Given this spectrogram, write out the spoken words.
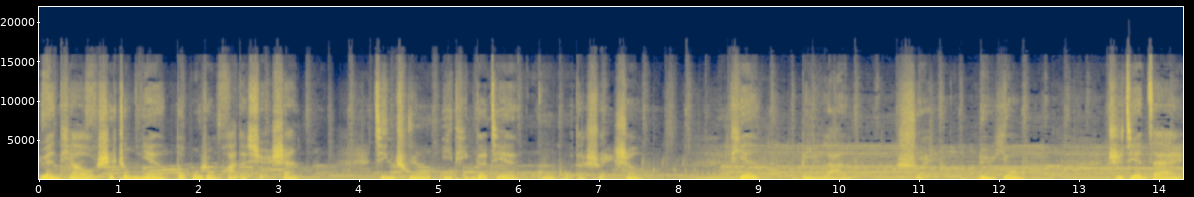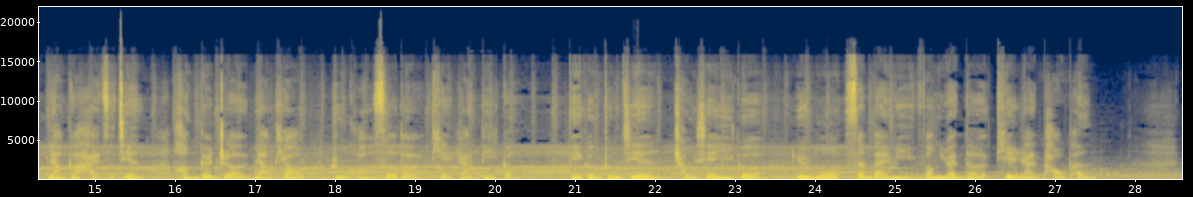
远眺是终年都不融化的雪山，近处已听得见汩汩的水声。天碧蓝，水绿幽。只见在两个海子间，横亘着两条乳黄色的天然堤埂，堤埂中间呈现一个。约摸三百米方圆的天然陶盆，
